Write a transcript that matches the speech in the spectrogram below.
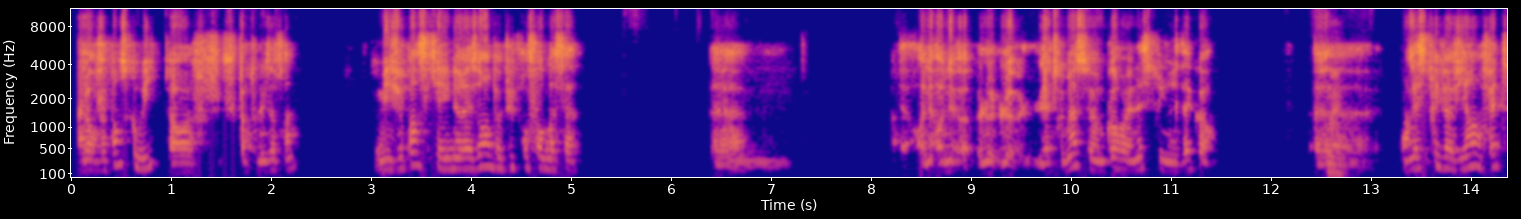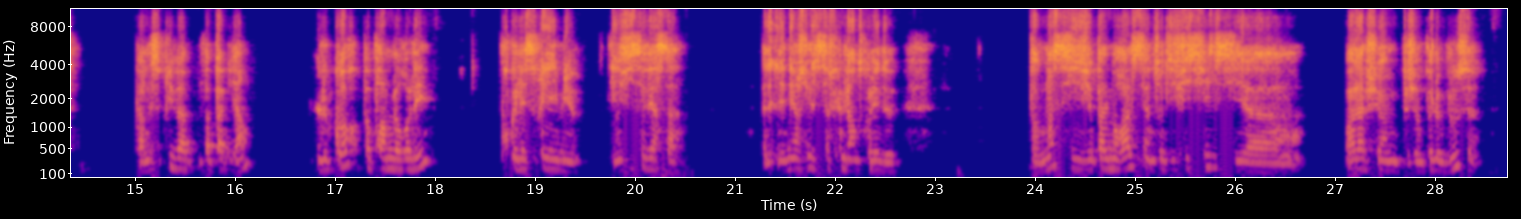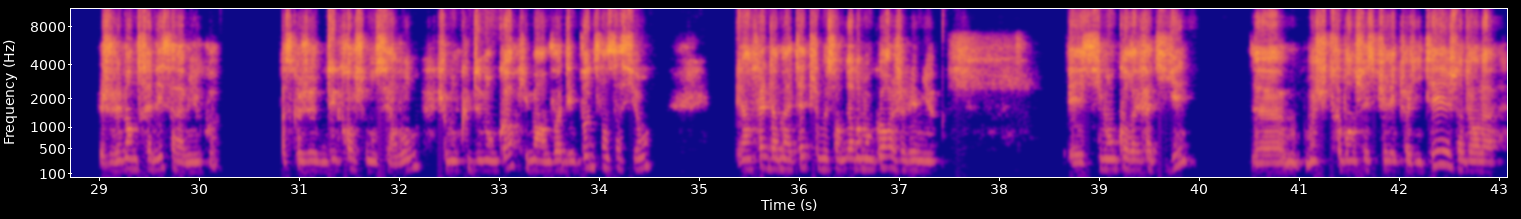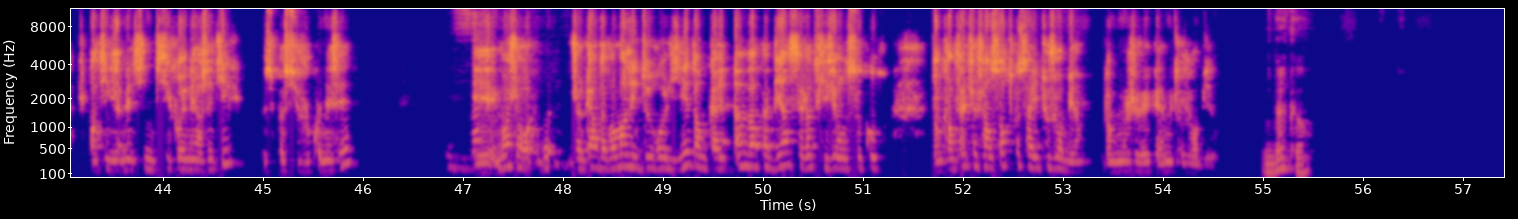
Alors, je pense que oui. Alors, je ne suis pas tous les autres, hein. Mais je pense qu'il y a une raison un peu plus profonde à ça. Euh, l'être humain, c'est encore un esprit, on est d'accord. Euh, quand l'esprit va bien, en fait, quand l'esprit va, pas bien, le corps peut prendre le relais pour que l'esprit aille mieux. Et vice-versa. l'énergie elle circule entre les deux. Donc moi, si j'ai pas le moral, c'est un truc difficile. Si euh, voilà, j'ai un, un, peu le blues, je vais m'entraîner, ça va mieux quoi. Parce que je décroche mon cerveau, je m'occupe de mon corps qui m'envoie des bonnes sensations. Et en fait, dans ma tête, je me sens bien dans mon corps et je vais mieux. Et si mon corps est fatigué, euh, moi je suis très branché spiritualité, j'adore la, je pratique la médecine psycho-énergétique. Je sais pas si vous connaissez. Et moi, je, je, garde vraiment les deux reliés. Donc, quand un va pas bien, c'est l'autre qui vient au secours. Donc, en fait, je fais en sorte que ça aille toujours bien. Donc, moi, je vais quand même toujours bien. D'accord.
